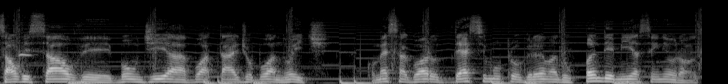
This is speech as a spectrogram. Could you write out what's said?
Salve, salve! Bom dia, boa tarde ou boa noite. Começa agora o décimo programa do Pandemia Sem Neurose.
